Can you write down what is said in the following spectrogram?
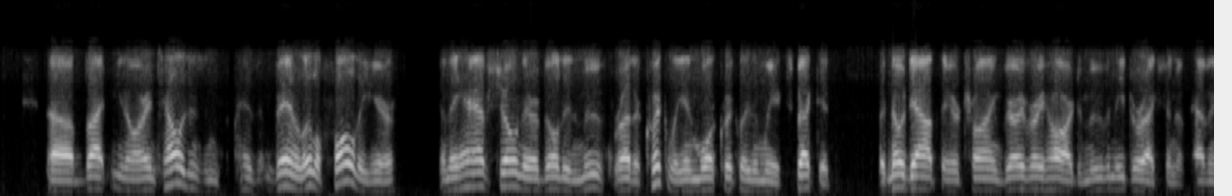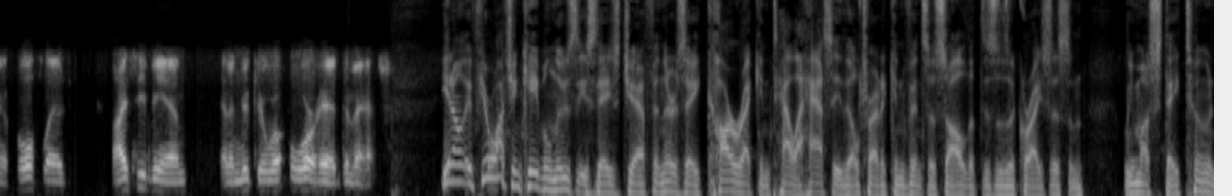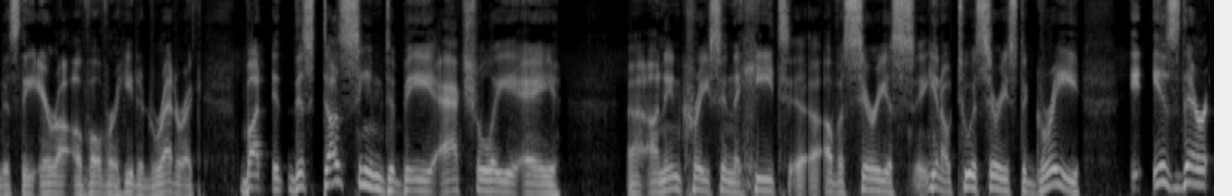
Uh, but you know, our intelligence has been a little faulty here, and they have shown their ability to move rather quickly and more quickly than we expected. But no doubt they are trying very, very hard to move in the direction of having a full-fledged ICBM and a nuclear warhead to match. You know, if you're watching cable news these days, Jeff, and there's a car wreck in Tallahassee, they'll try to convince us all that this is a crisis and we must stay tuned. It's the era of overheated rhetoric. But it, this does seem to be actually a uh, an increase in the heat uh, of a serious, you know, to a serious degree. Is there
